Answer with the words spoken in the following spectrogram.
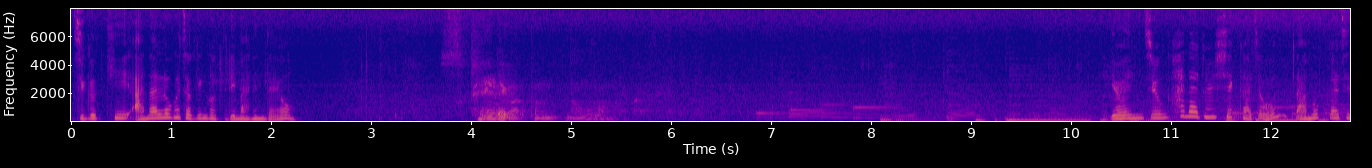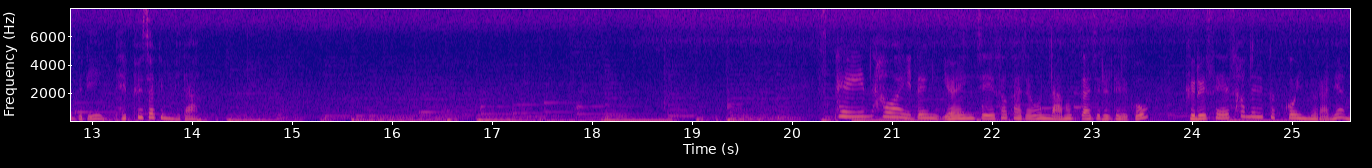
지극히 아날로그적인 것들이 많은데요. 스페인에 갔던 나무로 한번 해봐요. 여행 중 하나 둘씩 가져온 나뭇가지들이 대표적입니다. 스페인, 하와이 등 여행지에서 가져온 나뭇가지를 들고 그릇에 선을 긋고 있노라면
